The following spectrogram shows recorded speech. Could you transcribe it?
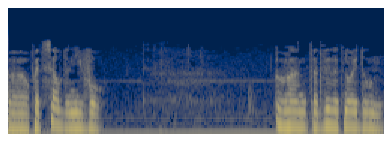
uh, op hetzelfde niveau. Want dat wil ik nooit doen.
